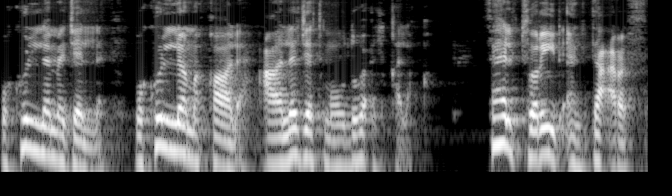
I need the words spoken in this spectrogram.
وكل مجلة وكل مقالة عالجت موضوع القلق. فهل تريد أن تعرف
